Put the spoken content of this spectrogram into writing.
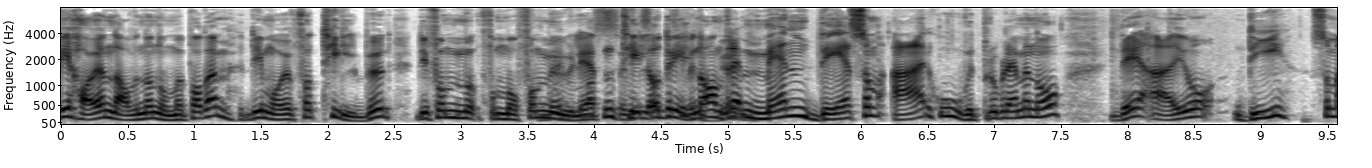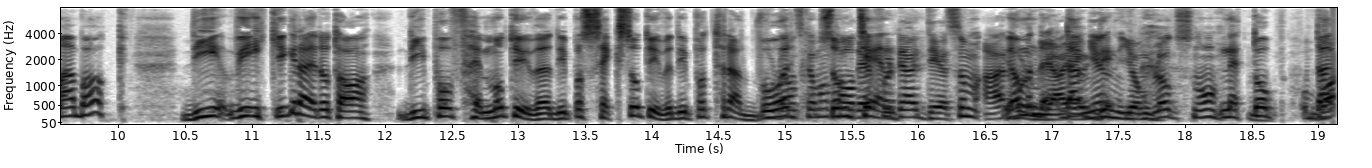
Vi har jo navn og nummer på dem. De må jo få tilbud. De får, må få muligheten til å drive noe andre. Men det som er hovedproblemet nå, det er jo de som er bak. De vi ikke greier å ta. De på 25, de på 26, de på 30 år. Hvordan skal man som ta det? For det er det som er Ja, Holmlia-gjengen, Youngbloods, nå. Nettopp. Og hva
